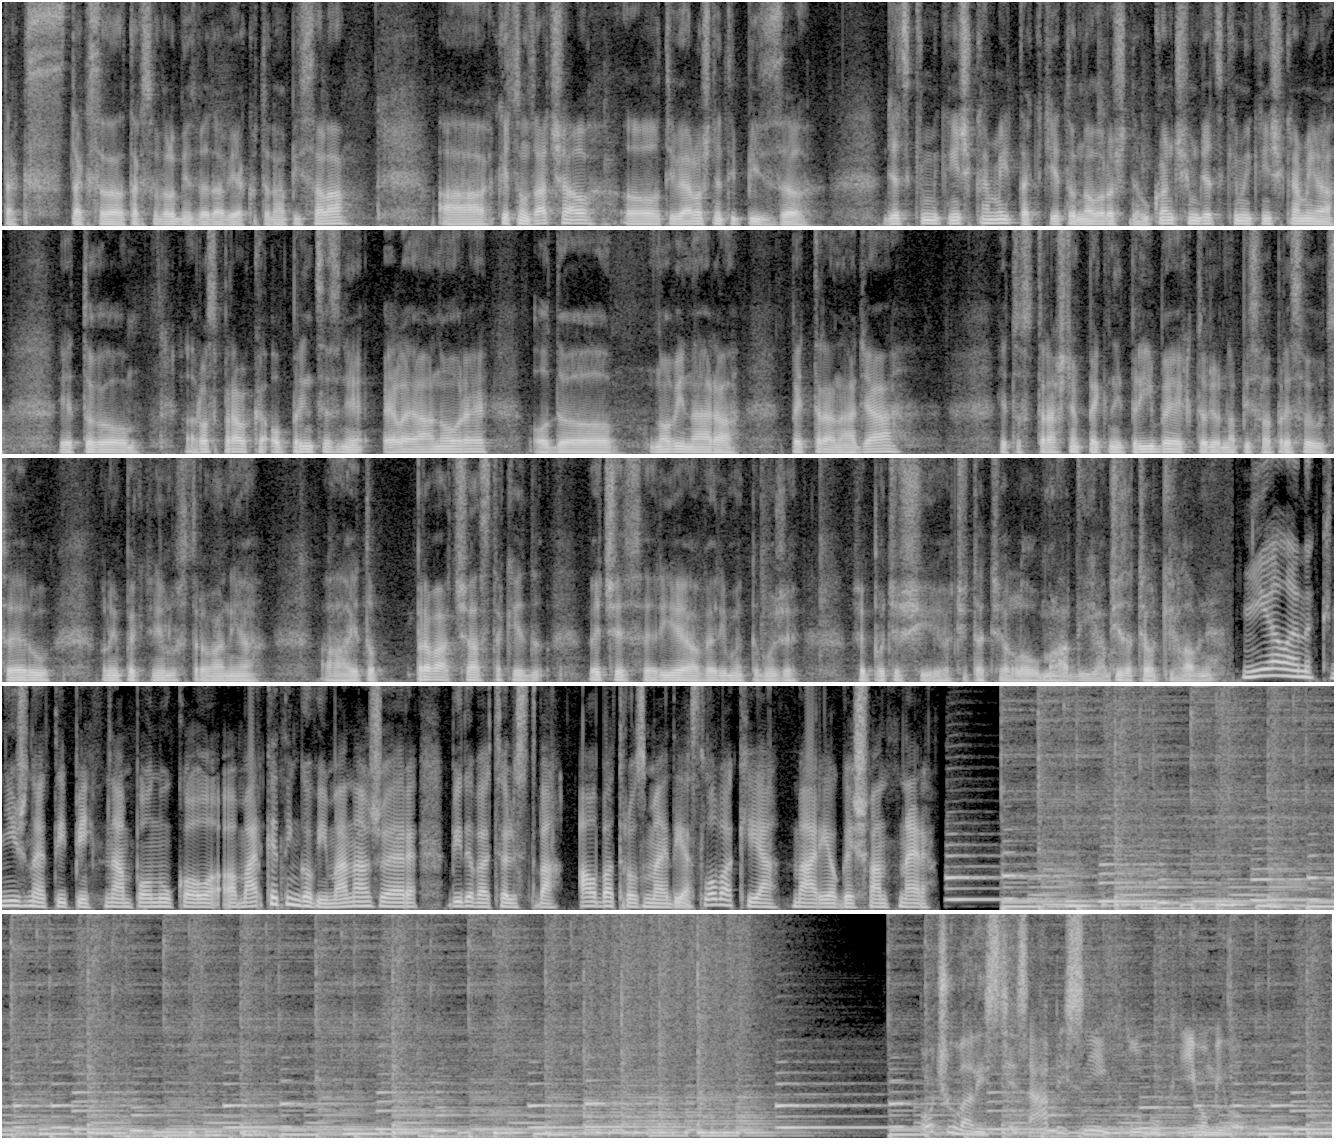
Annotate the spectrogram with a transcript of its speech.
tak, tak, sa, tak som veľmi zvedavý, ako to napísala. A keď som začal o, tie vianočné typy s detskými knižkami, tak tieto novoročné ukončím detskými knižkami a je to rozprávka o princezne Eleanore od novinára Petra Naďa. Je to strašne pekný príbeh, ktorý on napísal pre svoju dceru, veľmi pekne ilustrovaný a, a je to prvá časť takej väčšej série a veríme tomu, že, že poteší čitateľov, mladých a čitateľky hlavne. Nie len knižné typy nám ponúkol marketingový manažér vydavateľstva Albatros Media Slovakia Mario Gešvantner. Počúvali ste zápisník klubu knihomilov.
